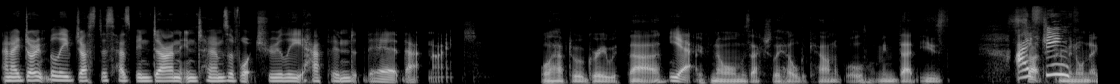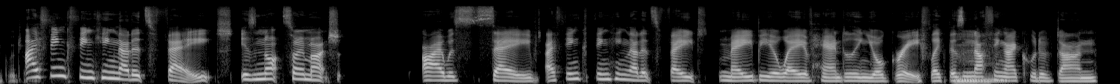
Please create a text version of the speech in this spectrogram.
And I don't believe justice has been done in terms of what truly happened there that night. We'll have to agree with that. Yeah. If no one was actually held accountable. I mean, that is I such think- criminal negligence. I think thinking that it's fate is not so much I was saved. I think thinking that it's fate may be a way of handling your grief. Like there's Mm. nothing I could have done.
